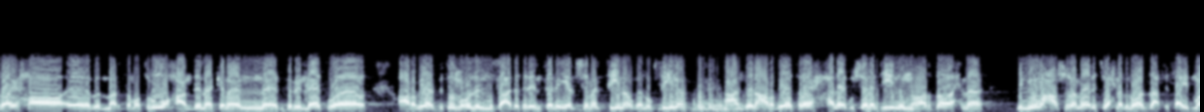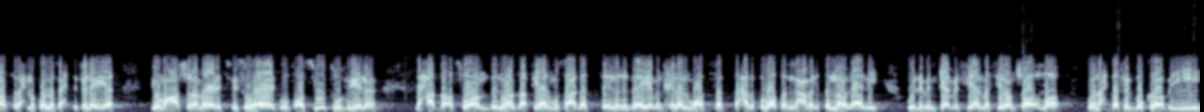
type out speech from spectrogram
رايحة مرسى مطروح عندنا كمان تريلات وعربيات بتنقل المساعدات الإنسانية لشمال سيناء وجنوب سيناء عندنا عربيات رايحة حلايب وشلاتين. النهارده إحنا من يوم 10 مارس وإحنا بنوزع في صعيد مصر. إحنا كنا في احتفالية يوم 10 مارس في سوهاج وفي أسيوط وفي جنة لحد أسوان بنوزع فيها المساعدات الغذائية من خلال مؤسسات التحالف الوطني للعمل التنموي الأهلي واللي بنكمل فيها المسيرة إن شاء الله. ونحتفل بكرة به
